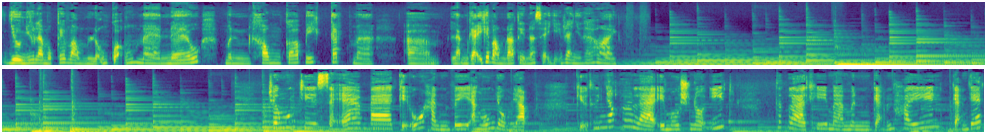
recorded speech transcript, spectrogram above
dường như là một cái vòng luẩn quẩn mà nếu mình không có biết cách mà uh, làm gãy cái vòng đó thì nó sẽ diễn ra như thế hoài. Trân muốn chia sẻ ba kiểu hành vi ăn uống dồn dập. Kiểu thứ nhất là emotional eat tức là khi mà mình cảm thấy cảm giác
